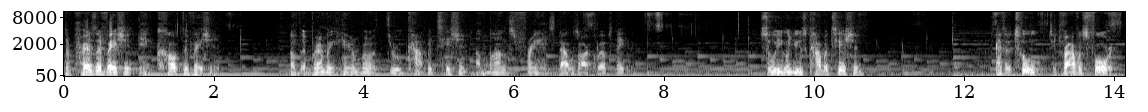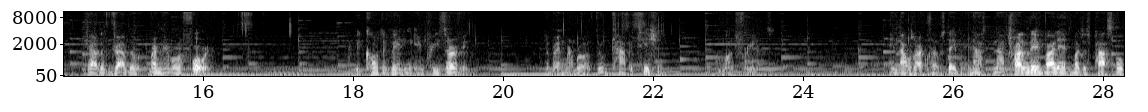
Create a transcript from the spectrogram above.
the preservation and cultivation of the Birmingham Roller through competition amongst friends. That was our club statement. So we're going to use competition as a tool to drive us forward, drive the, drive the Birmingham Roller forward. We're cultivating and preserving the Birmingham Roller through competition amongst friends. And that was our club statement. And I, and I try to live by that as much as possible.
